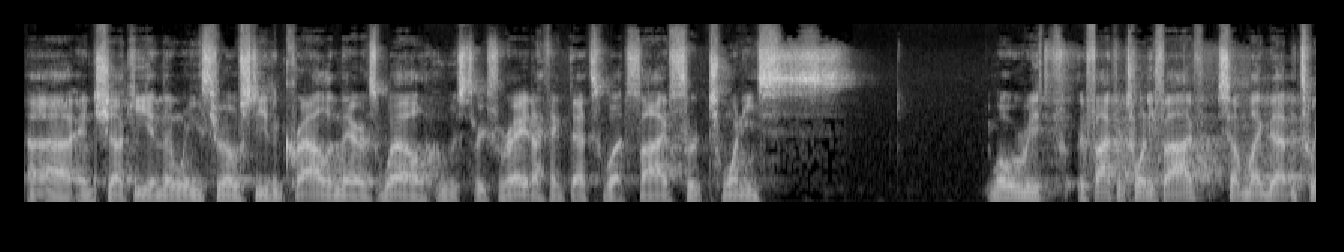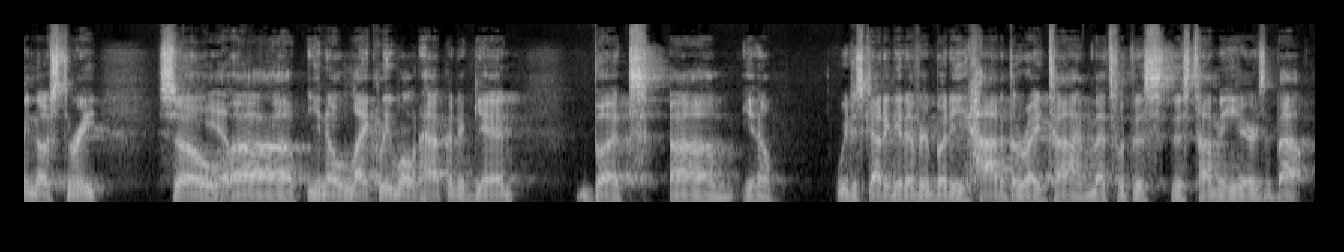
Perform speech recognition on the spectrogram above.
uh, and Chucky, and then when you throw Steven Crowl in there as well, who was three for eight, I think that's what five for twenty. What were we? Five for twenty-five, something like that between those three. So yep. uh, you know, likely won't happen again. But um, you know, we just got to get everybody hot at the right time. That's what this this time of year is about.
